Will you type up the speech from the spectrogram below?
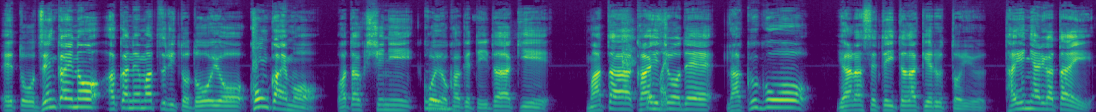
えっと、前回のあかね祭りと同様、今回も私に声をかけていただき、また会場で落語をやらせていただけるという、大変にありがたい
